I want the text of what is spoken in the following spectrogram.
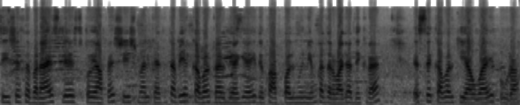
शीशे से बना है इसलिए इसको यहाँ पे शीश महल कहते हैं। तभी ये कवर कर दिया गया है। देखो आपको अल्मीनियम का दरवाज़ा दिख रहा है। इससे कवर किया हुआ है पूरा।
